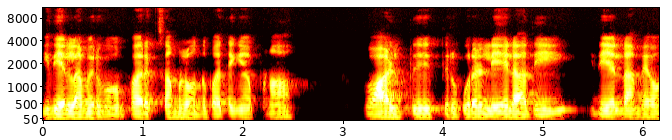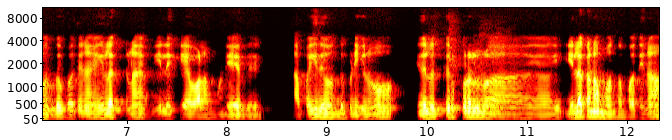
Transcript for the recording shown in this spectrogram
இது எல்லாமே இருக்கும். ஃபார் எக்ஸாம்பிள் வந்து பார்த்தீங்க அப்படின்னா வாழ்த்து திருக்குறள் ஏலாதி இது எல்லாமே வந்து பார்த்திங்கன்னா இலக்கணம் இலக்கிய வள முடியாது. அப்போ இது வந்து படிக்கணும். இதில் திருக்குறள் இலக்கணம் வந்து பார்த்தீங்கன்னா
